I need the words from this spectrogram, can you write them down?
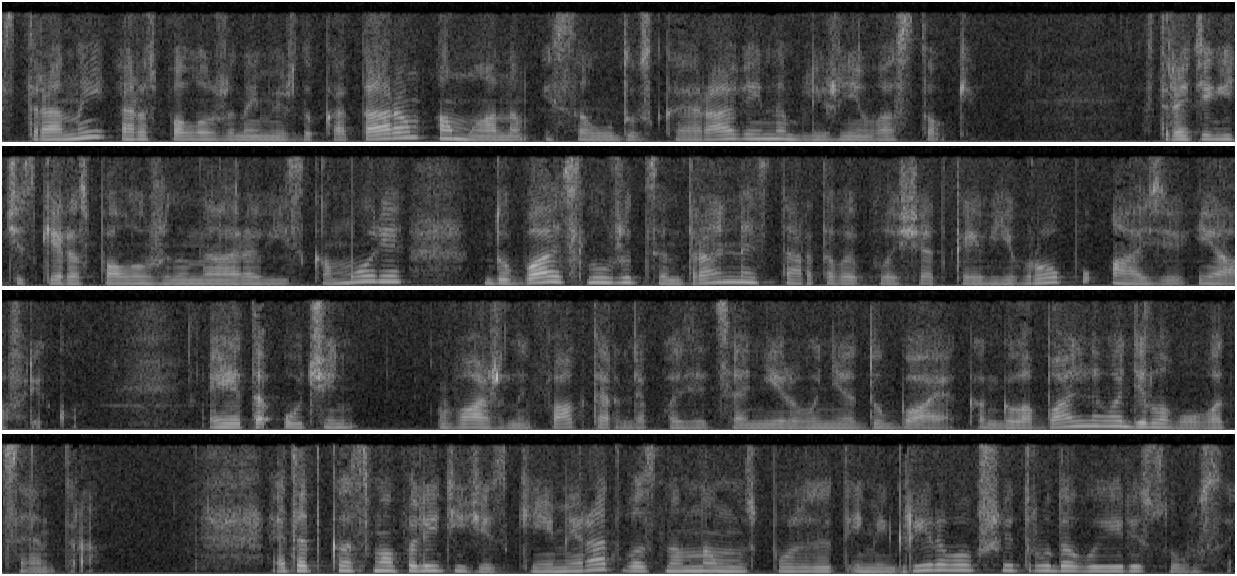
Страны, расположенной между Катаром, Оманом и Саудовской Аравией на Ближнем Востоке. Стратегически расположенный на Аравийском море, Дубай служит центральной стартовой площадкой в Европу, Азию и Африку. И это очень важный фактор для позиционирования Дубая как глобального делового центра. Этот космополитический эмират в основном использует эмигрировавшие трудовые ресурсы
